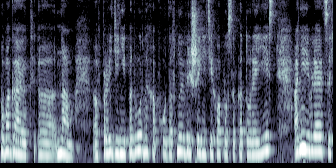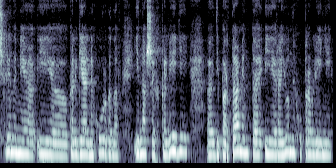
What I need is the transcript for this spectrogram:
помогают э, нам в проведении подворных обходов, но и в решении тех вопросов, которые есть. Они являются членами и э, коллегиальных органов, и наших коллегий, департамента, и районных управлений.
